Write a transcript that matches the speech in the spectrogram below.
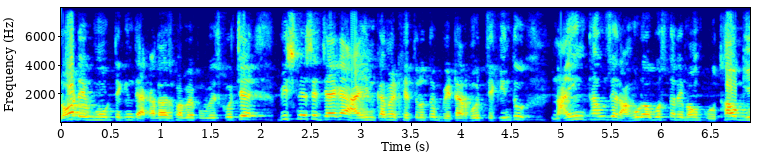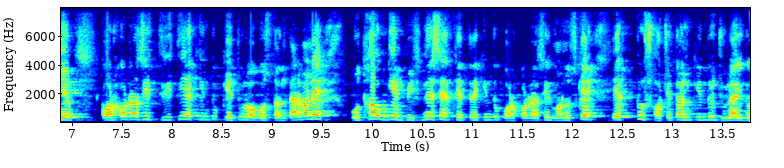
লর্ড এই মুহূর্তে কিন্তু একাদশভাবে প্রবেশ করছে বিজনেসের জায়গায় আই ইনকামের ক্ষেত্রে তো বেটার হচ্ছে। কিন্তু নাইন্থ হাউসে রাহুর অবস্থান এবং কোথাও গিয়ে কর্কট রাশির তৃতীয় কিন্তু কেতুর অবস্থান, তার মানে কোথাও গিয়ে বিজনেসের ক্ষেত্রে কিন্তু কর্কট রাশির মানুষকে একটু সচেতন কিন্তু জুলাই দু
